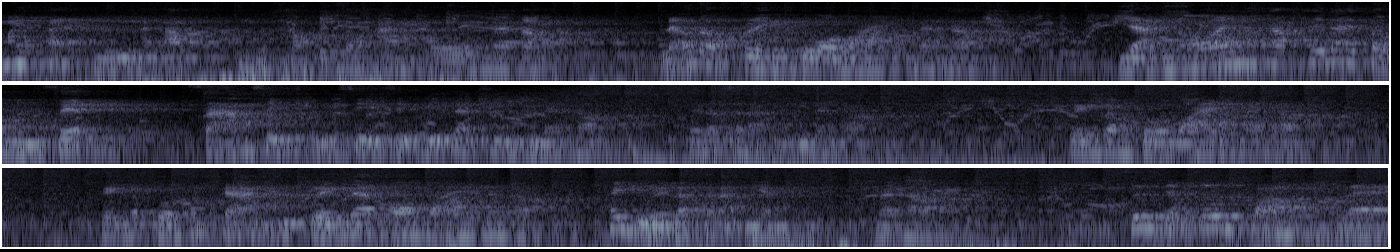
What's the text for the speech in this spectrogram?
ไม่แตะพื้นนะครับเหมือนทำเป็นสะพานโค้งนะครับ แล้วเราเกรงตัวไว้นะครับ อย่างน้อยนะครับให้ได้ต่อหนึ่งเซต30ถึง40 วินาทีนะครับ ในลักษณะนี้นะครับเกรงลำตัวไว้นะครับเกรงลำตัวข้างกลางคือเกรงหน้าท้องไว้นะครับ ให้อยู่ในลักษณะเนี้ยนะครับ ซึ่งจะเพิ่มความแข็งแรง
